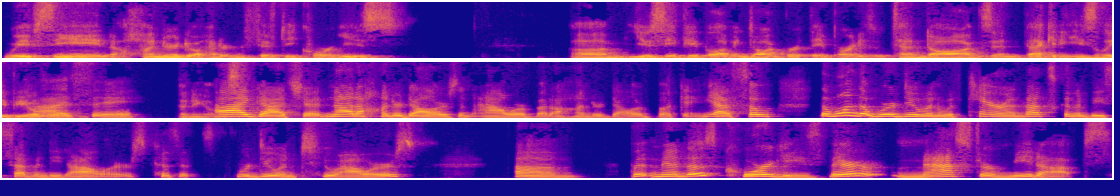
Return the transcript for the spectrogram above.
We've seen 100 to 150 corgis. Um, you see people having dog birthday parties with 10 dogs, and that can easily be over. I see depending on. I gotcha. Not a hundred dollars an hour, but a hundred dollar booking. Yeah. So the one that we're doing with Karen, that's going to be seventy dollars because it's we're doing two hours. Um, but man, those corgis, they're master meetups.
